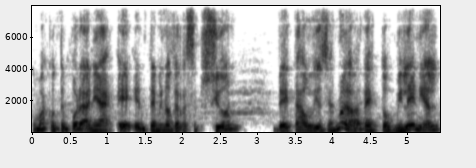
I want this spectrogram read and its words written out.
o más contemporáneas, eh, en términos de recepción de estas audiencias nuevas, de estos millennials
